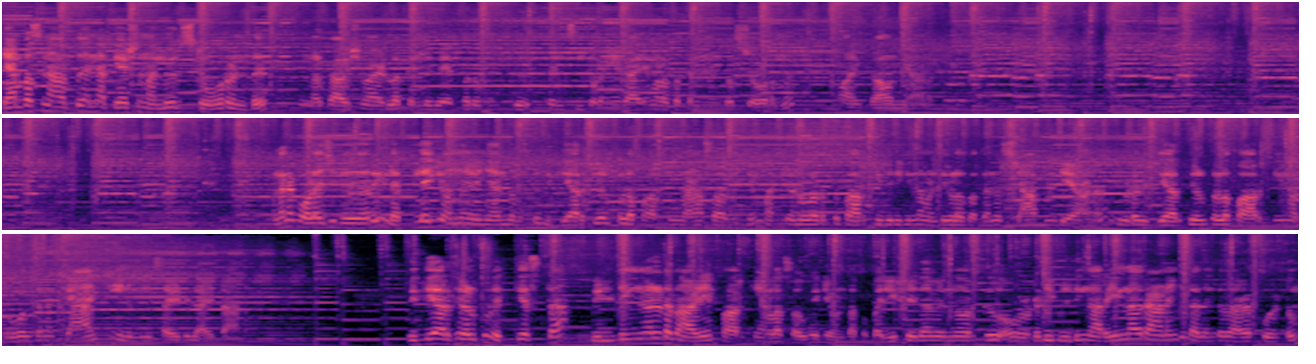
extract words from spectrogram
ക്യാമ്പസിനകത്ത് തന്നെ അത്യാവശ്യം നല്ലൊരു സ്റ്റോർ ഉണ്ട്. നിങ്ങൾക്ക് ആവശ്യമായിട്ടുള്ള പെന്ന് പേപ്പർ ബുക്ക് പെൻസിൽ തുടങ്ങിയ കാര്യങ്ങളൊക്കെ തന്നെ നിങ്ങൾക്ക് സ്റ്റോറിൽ നിന്ന് വാങ്ങിക്കാവുന്നതാണ്. അങ്ങനെ കോളേജ് കയറി ലെഫ്റ്റിലേക്ക് വന്നു കഴിഞ്ഞാൽ നമുക്ക് വിദ്യാർത്ഥികൾക്കുള്ള പാർക്കിംഗ് കാണാൻ സാധിക്കും. മറ്റുള്ളവർക്ക് പാർക്ക് ചെയ്തിരിക്കുന്ന വണ്ടികളൊക്കെ തന്നെ സ്റ്റാഫിന്റെയാണ് ഇവിടെ വിദ്യാർത്ഥികൾക്കുള്ള പാർക്കിംഗ് അതുപോലെ തന്നെ ക്യാന്റീനും ഈ സൈഡിലായിട്ടാണ് വിദ്യാർത്ഥികൾക്ക് വ്യത്യസ്ത ബിൽഡിങ്ങുകളുടെ താഴെയും പാർക്ക് ചെയ്യാനുള്ള സൗകര്യമുണ്ട്. അപ്പൊ പരീക്ഷ എഴുതാൻ വരുന്നവർക്ക് ഓൾറെഡി ബിൽഡിംഗ് അറിയുന്നവരാണെങ്കിൽ അതിന്റെ താഴെ പോയിട്ടും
